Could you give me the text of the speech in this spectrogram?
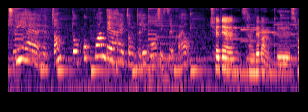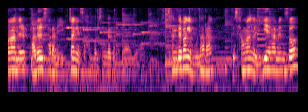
주의해야 할 점, 또 꼭 포함돼야 할 점들이 무엇이 있을까요? 최대한 상대방 그 서한을 받을 사람의 입장에서 한번 생각을 해봐야 돼요. 상대방의 문화랑 그 상황을 이해하면서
